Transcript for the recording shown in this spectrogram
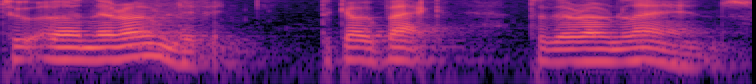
to earn their own living, to go back to their own lands.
